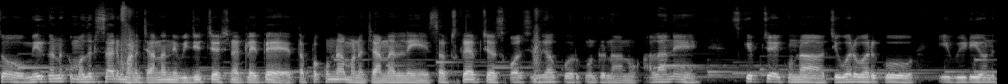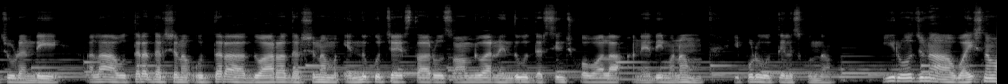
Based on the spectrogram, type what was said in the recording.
సో మీరు కనుక మొదటిసారి మన ఛానల్ని విజిట్ చేసినట్లయితే తప్పకుండా మన ఛానల్ని సబ్స్క్రైబ్ చేసుకోవాల్సిందిగా కోరుకుంటున్నాను. అలానే స్కిప్ చేయకుండా చివరి వరకు ఈ వీడియోను చూడండి. అలా ఉత్తర దర్శనం ఉత్తర ద్వార దర్శనం ఎందుకు చేస్తారు? స్వామివారిని ఎందుకు దర్శించుకోవాలా? అనేది మనం ఇప్పుడు తెలుసుకుందాం. ఈ రోజున వైష్ణవ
